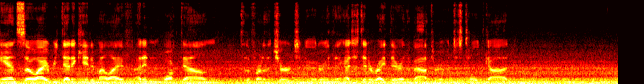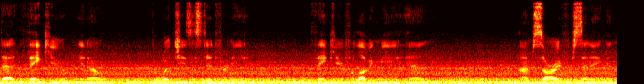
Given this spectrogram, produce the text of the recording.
And so I rededicated my life. I didn't walk down to the front of the church and do it or anything. I just did it right there in the bathroom and just told God that thank you, you know, for what Jesus did for me. Thank you for loving me and I'm sorry for sinning and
